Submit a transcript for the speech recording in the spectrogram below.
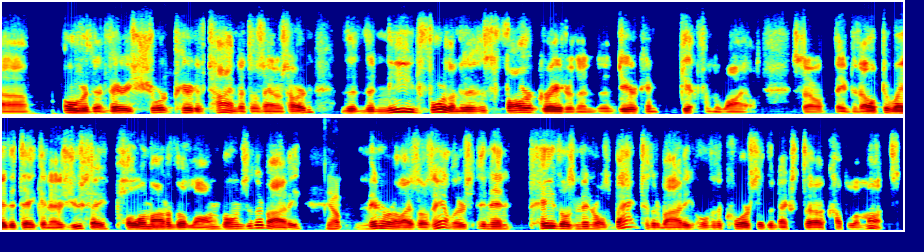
uh, over the very short period of time that those antlers harden, the, the need for them is far greater than the deer can get from the wild. So they've developed a way that they can, as you say, pull them out of the long bones of their body, Yep. mineralize those antlers, and then pay those minerals back to their body over the course of the next uh, couple of months.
